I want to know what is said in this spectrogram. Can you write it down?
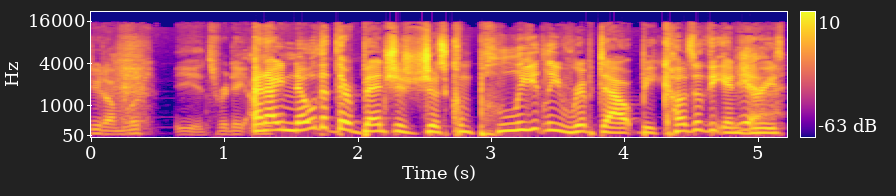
dude, I'm looking. It's ridiculous. And I know that their bench is just completely ripped out because of the injuries,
